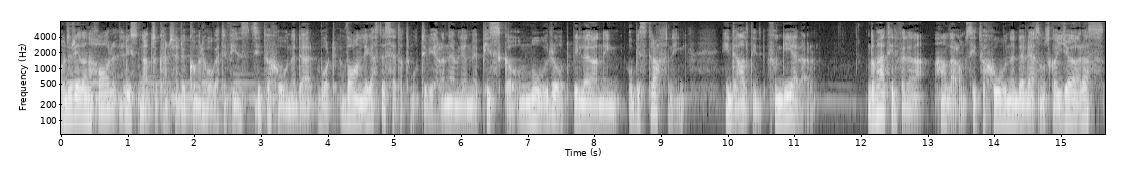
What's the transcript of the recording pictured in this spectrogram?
Om du redan har lyssnat så kanske du kommer ihåg att det finns situationer där vårt vanligaste sätt att motivera, nämligen med piska och morot, belöning och bestraffning, inte alltid fungerar. De här tillfällena handlar om situationer där det som ska göras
